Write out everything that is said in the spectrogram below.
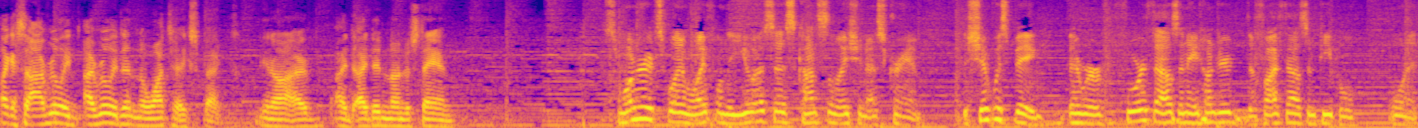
Like I said, I really, I really didn't know what to expect. You know, I, I, I didn't understand. Swanger explained life on the USS Constellation as cram. The ship was big. There were 4,800 to 5,000 people on it.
